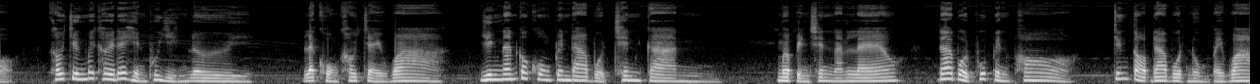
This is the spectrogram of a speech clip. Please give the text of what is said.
าะเขาจึงไม่เคยได้เห็นผู้หญิงเลย และคงเข้าใจว่าหญิงนั้นก็คงเป็นดาบทเช่นกัน เมื่อเป็นเช่นนั้นแล้ว ดาบทผู้เป็นพ่อ จึงตอบดาบทหนุ่มไปว่า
